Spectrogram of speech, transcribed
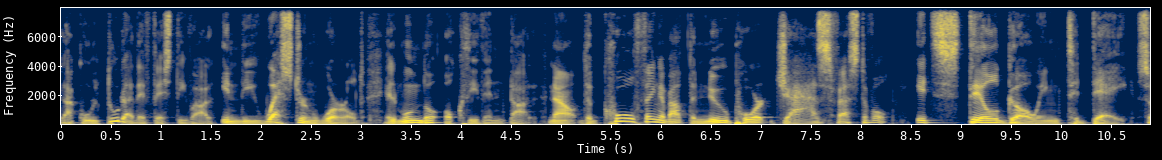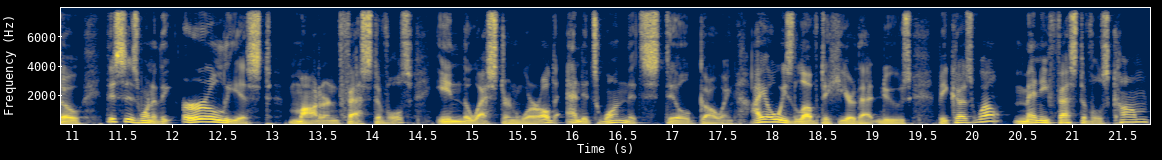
la cultura de festival in the Western world, el mundo occidental. Now, the cool thing about the Newport Jazz Festival it's still going today. So, this is one of the earliest modern festivals in the Western world, and it's one that's still going. I always love to hear that news because, well, many festivals come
